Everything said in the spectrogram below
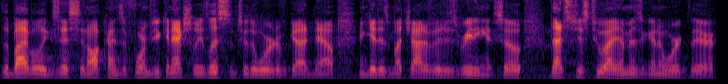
the Bible exists in all kinds of forms. You can actually listen to the Word of God now and get as much out of it as reading it. So that's just who I am isn't going to work there.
